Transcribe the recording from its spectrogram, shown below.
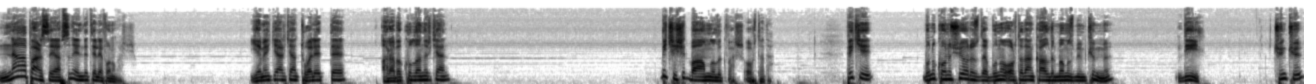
Ne yaparsa yapsın elinde telefonu var. Yemek yerken, tuvalette, araba kullanırken bir çeşit bağımlılık var ortada. Peki bunu konuşuyoruz da bunu ortadan kaldırmamız mümkün mü? Değil. Çünkü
